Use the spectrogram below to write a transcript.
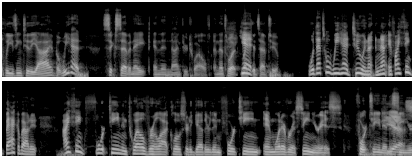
pleasing to the eye. But we had six, seven, eight, and then nine through twelve, and that's what Yeah. my kids have too. Well, that's what we had too. And, I- and I- if I think back about it, I think 14 and 12 are a lot closer together than 14 and whatever a senior is. Fourteen and a senior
